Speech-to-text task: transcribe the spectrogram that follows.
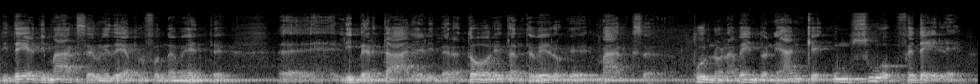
l'idea di Marx è un'idea profondamente eh, libertaria liberatoria, tant'è vero che Marx, pur non avendo neanche un suo fedele,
